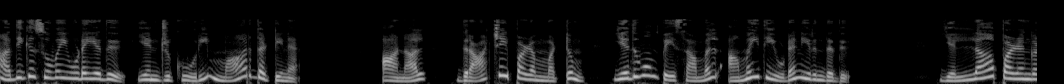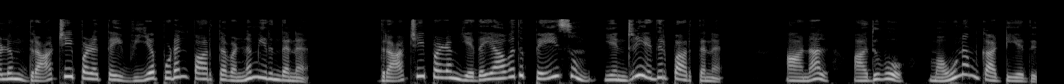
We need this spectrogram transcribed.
அதிக சுவை உடையது என்று கூறி மார்தட்டின ஆனால் திராட்சை பழம் மட்டும் எதுவும் பேசாமல் அமைதியுடன் இருந்தது. எல்லா பழங்களும் திராட்சை பழத்தை வியப்புடன் பார்த்த வண்ணம் இருந்தன. திராட்சை பழம் எதையாவது பேசும் என்று எதிர்பார்த்தன. ஆனால் அதுவோ மௌனம் காட்டியது.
